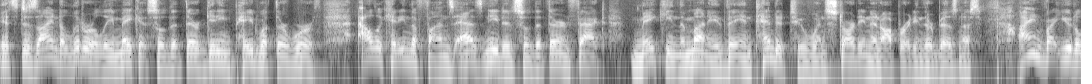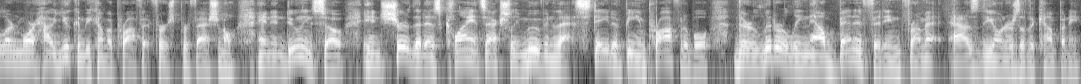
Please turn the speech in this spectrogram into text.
It's designed to literally make it so that they're getting paid what they're worth, allocating the funds as needed so that they're in fact making the money they intended to when starting and operating their business. I invite you to learn more how you can become a profit first professional and in doing so ensure that as clients actually move into that state of being profitable, they're literally now benefiting from it as the owners of the company.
